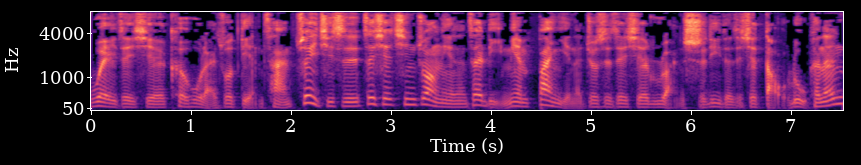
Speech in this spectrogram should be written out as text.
为这些客户来做点餐。所以其实这些青壮年呢，在里面扮演的就是这些软实力的这些导入，可能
